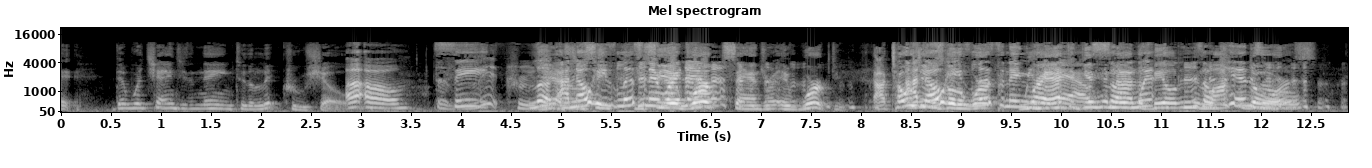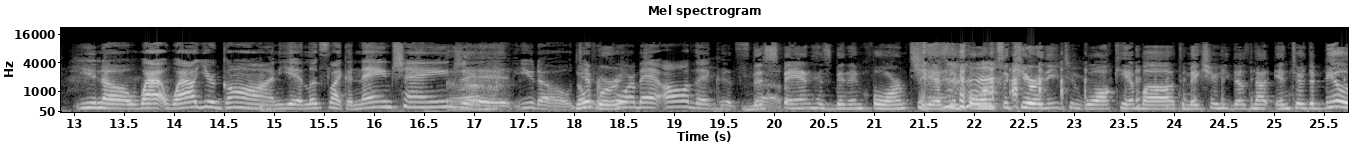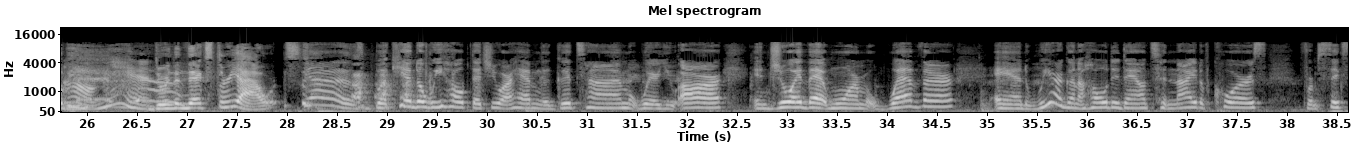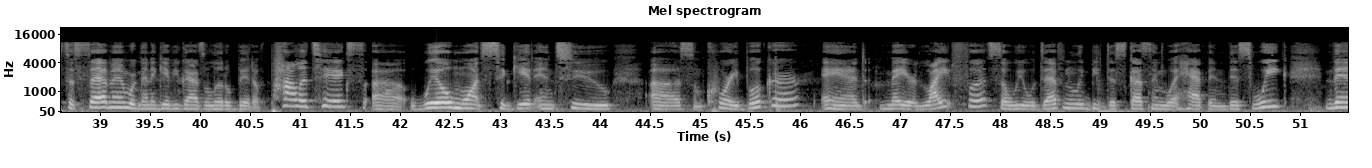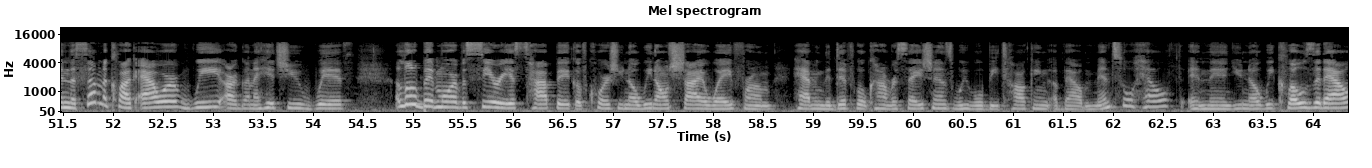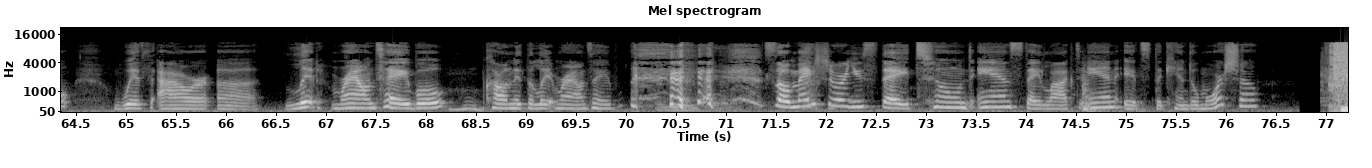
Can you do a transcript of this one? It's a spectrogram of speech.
what? that we're changing the name to the Lit Crew Show. Uh oh. See, Lit Crew look, Yes, I know see- he's listening see, right it now. It worked, Sandra. It worked. I told I you know it was going he's to work. listening we right had now. to get him So out of when- the building and so lock Kendall, the doors. You know, while while you're gone, yeah, it looks like a name change and you know, Uh, different worry. format, all that good stuff. Miss Span has been informed. She has informed security to walk him uh, to make sure he does not enter the building Oh man. during the next three hours. Yes, but Kendall, we hope that you are having a good time where you are. Enjoy that warm weather, and we are going to hold it down tonight, of course. From six to seven, we're going to give you guys a little bit of politics. Uh, Will wants to get into uh, some Cory Booker and Mayor Lightfoot, so we will definitely be discussing what happened this week. Then the seven o'clock hour, we are going to hit you with a little bit more of a serious topic. Of course, you know, we don't shy away from having the difficult conversations. We will be talking about mental health, and then, you know, we close it out with our uh, lit round table, mm-hmm. calling it the lit round table. Mm-hmm. so make sure you stay tuned in, stay locked in. It's the Kendall Moore Show.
